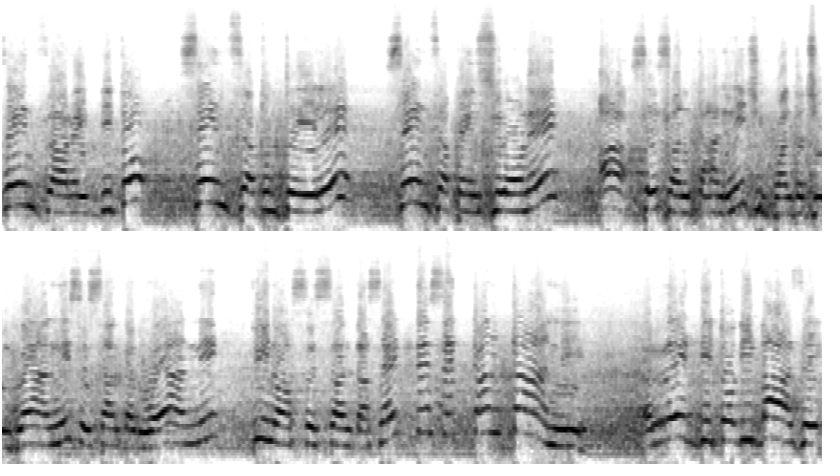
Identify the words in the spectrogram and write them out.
senza reddito, senza tutele, senza pensione a 60 anni, 55 anni, 62 anni, fino a 67-70 anni. Reddito di base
